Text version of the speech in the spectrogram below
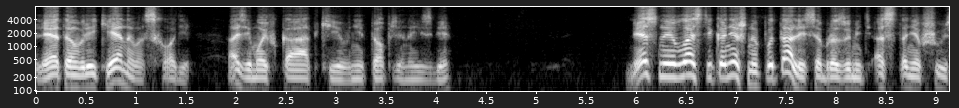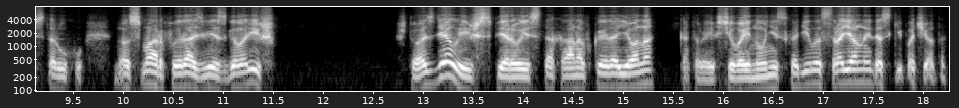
Летом в реке на восходе, а зимой в катке в нетопленной избе. Местные власти, конечно, пытались образумить останевшую старуху, но с Марфой разве сговоришь? Что сделаешь с первой стахановкой района, которая всю войну не сходила с районной доски почета?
